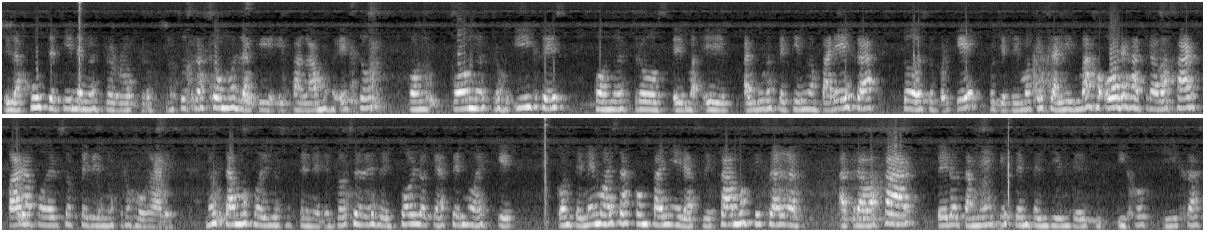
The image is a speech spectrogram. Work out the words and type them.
el ajuste tiene nuestro rostro. Nosotras somos las que eh, pagamos eso con, con nuestros hijos, con nuestros, algunos que tengan pareja, todo eso. ¿Por qué? Porque tenemos que salir más horas a trabajar para poder sostener nuestros hogares. No estamos pudiendo sostener. Entonces desde el FOL lo que hacemos es que contenemos a esas compañeras, dejamos que salgan a trabajar, pero también que estén pendientes de sus hijos y hijas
